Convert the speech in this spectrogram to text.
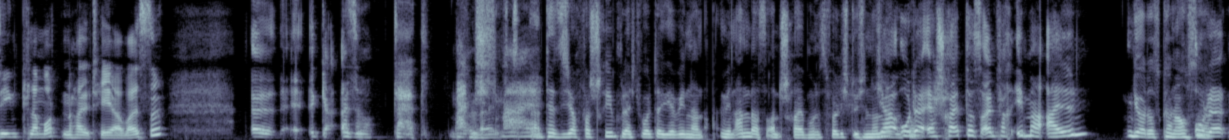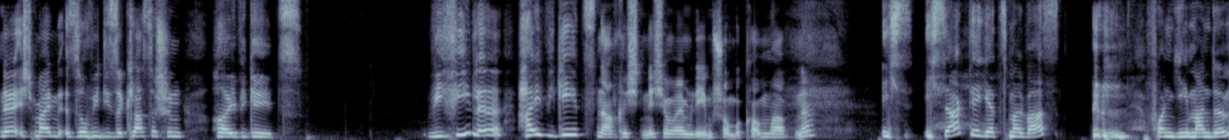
den Klamotten halt her, weißt du? Äh, äh, also, da hat manchmal. Hat er sich auch verschrieben, vielleicht wollte er ja wen, wen anders anschreiben und ist völlig durcheinander. Ja, gekommen. oder er schreibt das einfach immer allen. Ja, das kann auch sein. Oder, ne, ich meine, so wie diese klassischen Hi, wie geht's? Wie viele Hi, wie geht's Nachrichten ich in meinem Leben schon bekommen habe, ne? Ich, ich sag dir jetzt mal was von jemandem,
